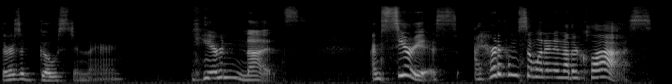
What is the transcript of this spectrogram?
There's a ghost in there. You're nuts. I'm serious. I heard it from someone in another class.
